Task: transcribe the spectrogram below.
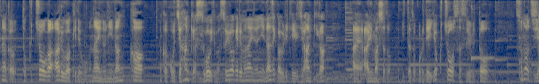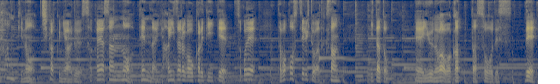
なんか特徴があるわけでもないのになんかなんかこう自販機がすごいとかそういうわけでもないのになぜか売れている自販機が、ありましたといったところでよく調査するとその自販機の近くにある酒屋さんの店内に灰皿が置かれていてそこでタバコを吸ってる人がたくさんいたというのが分かったそうです。で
